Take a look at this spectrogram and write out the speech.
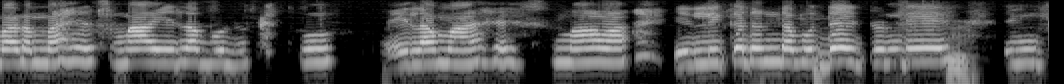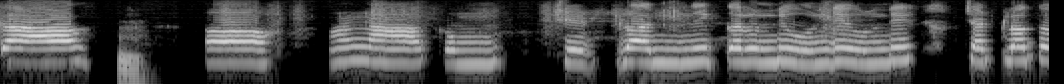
మన మహేష్ మా ఇలా బుద్ధి ఇలా మహేష్ మా ఇల్లు ఇక్కడ ఉండ బుద్ధి అవుతుంది ఉమ్, ఇంకా నాకు చెట్లు అన్ని ఇక్కడ ఉండి ఉండి ఉండి చెట్లతో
